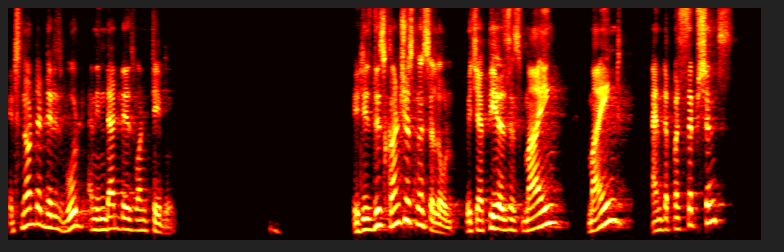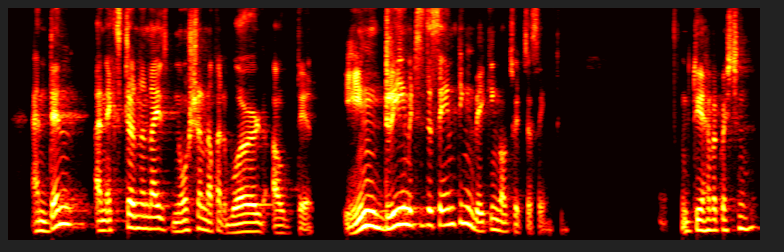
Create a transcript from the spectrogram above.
it's not that there is wood and in that there is one table. It is this consciousness alone which appears as mind, mind and the perceptions, and then an externalized notion of a world out there. In dream, it is the same thing. In waking, also, it's the same thing. Do you have a question?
